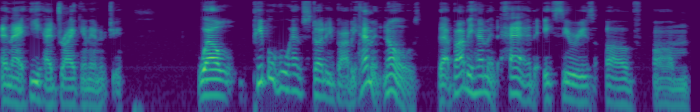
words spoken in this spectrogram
and that he had dragon energy. Well, people who have studied Bobby Hemmitt knows that Bobby Hemmitt had a series of um,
